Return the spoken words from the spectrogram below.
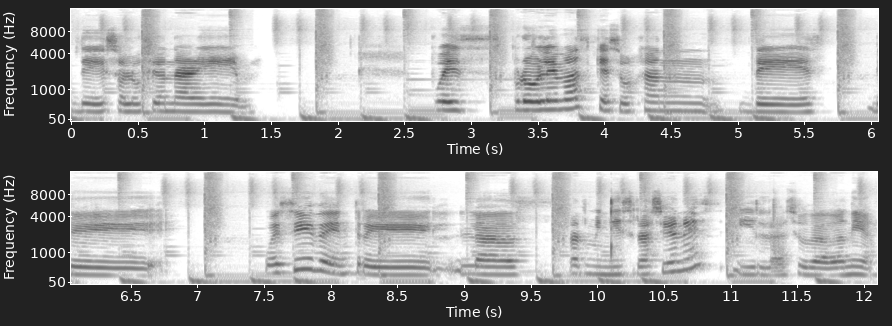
de solucionar eh, pues problemas que surjan de, de pues sí de entre las administraciones y la ciudadanía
